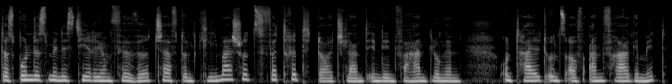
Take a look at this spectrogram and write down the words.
Das Bundesministerium für Wirtschaft und Klimaschutz vertritt Deutschland in den Verhandlungen und teilt uns auf Anfrage mit,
